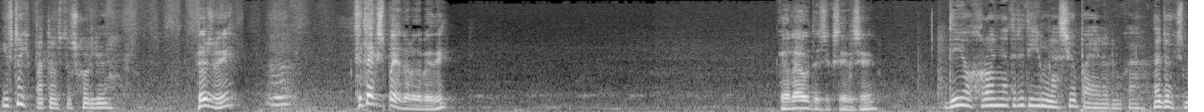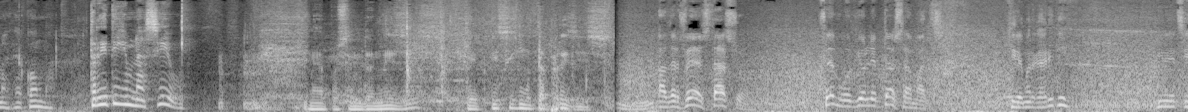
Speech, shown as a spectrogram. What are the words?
Γι' αυτό έχει πατώσει στο σχολείο. Θες ζωή; Τι τα έχει πάει τώρα το παιδί; Καλά ούτε εσύ ξέρεις, ε. Δύο χρόνια τρίτη γυμνασίου πάει, ρε Λουκά. Δεν το έχεις μάθει ακόμα. Τρίτη γυμνασίου. Με αποσυντονίζεις και επίσης μου τα πρίζεις. Αδερφέ, στάσου. Φεύγω δύο λεπτά σταμάτησα. Κύριε Μαργαρίτη, είναι έτσι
